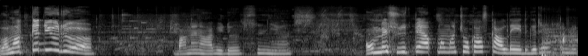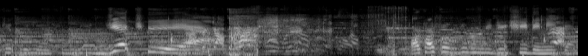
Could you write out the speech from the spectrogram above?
Lan atkı diyorum. Bana ne abi dövsün ya. 15 rütbe yapmama çok az kaldı Edgar'ı. Sonra. Jackie! Arkadaşlar durun bir Jackie'yi deneyeceğim.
